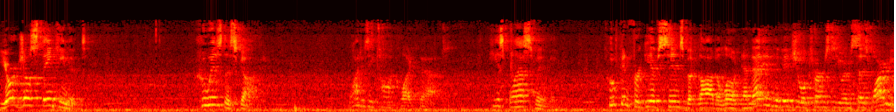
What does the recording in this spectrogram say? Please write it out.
you're just thinking it. Who is this guy? Why does he talk like that? He is blaspheming. Who can forgive sins but God alone? And that individual turns to you and says, Why are you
